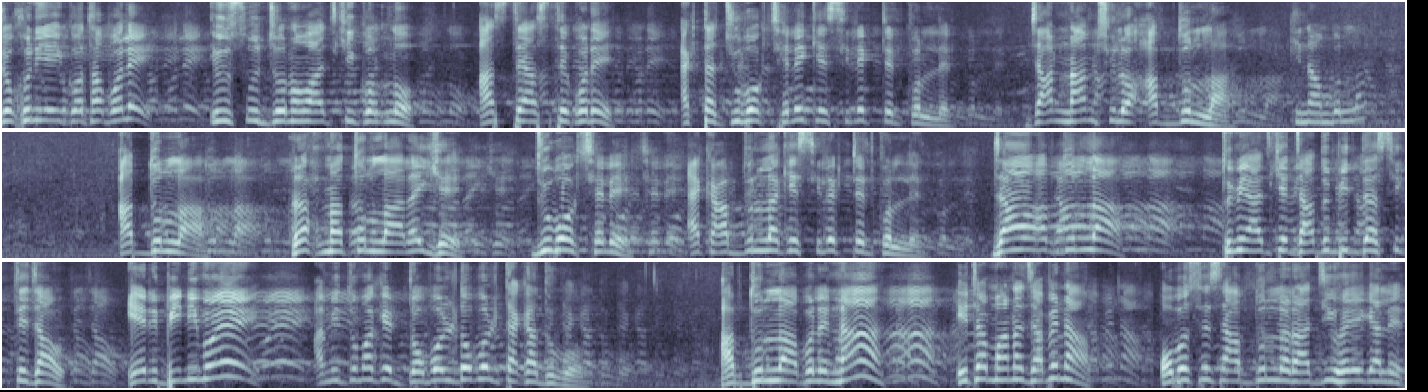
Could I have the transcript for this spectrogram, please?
যখনই এই কথা বলে, ইউসুফ জনওয়াজ কি করল? আস্তে আস্তে করে একটা যুবক ছেলেকে সিলেক্টেড করলেন, যার নাম ছিল আব্দুল্লাহ। কি নাম বললাম আব্দুল্লাহ, রহমাতুল্লাহ আলাইহে। যুবক ছেলে, এক আব্দুল্লাহকে সিলেক্টেড করলেন। যাও আবদুল্লাহ, তুমি আজকে জাদুবিদ্যা শিখতে যাও। এর বিনিময়ে আমি তোমাকে ডবল ডবল টাকা দেবো। আব্দুল্লাহ বলে, না, এটা মানা যাবে না। অবশেষে আবদুল্লাহ রাজি হয়ে গেলেন।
